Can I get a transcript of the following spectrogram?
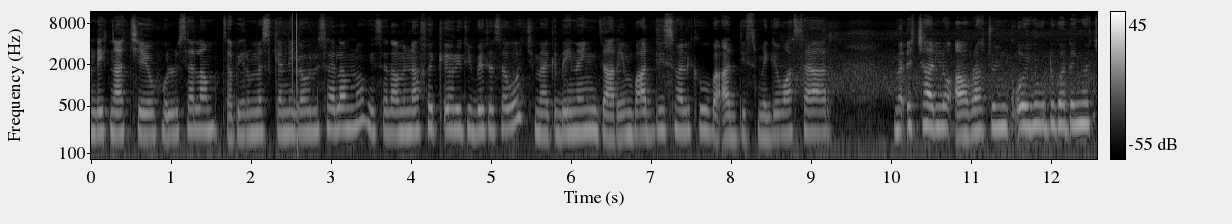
እንዴት ናችሁ? ሁሉ ሰላም እግዚአብሔር ይመስገን እኔ ጋር ሁሉ ሰላም ነው። የሰላምና ፍቅር ዩቲዩብ ቤተሰቦች መቅዴ ነኝ። ዛሬም በአዲስ መልኩ በአዲስ ምግብ አሰራር መጥቻለሁ። አብራችሁን ቆዩ ውድ ጓደኞቼ።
